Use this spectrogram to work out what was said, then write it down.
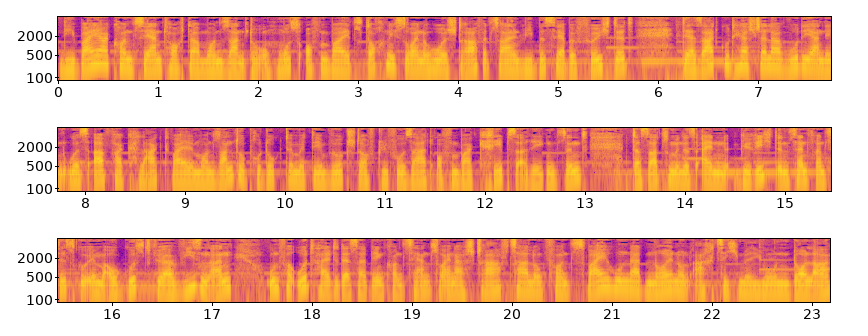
Die Bayer-Konzerntochter Monsanto muss offenbar jetzt doch nicht so eine hohe Strafe zahlen wie bisher befürchtet. Der Saatguthersteller wurde ja in den USA verklagt, weil Monsanto-Produkte mit dem Wirkstoff Glyphosat offenbar krebserregend sind. Das sah zumindest ein Gericht in San Francisco im August für erwiesen an und verurteilte deshalb den Konzern zu einer Strafzahlung von 289 Millionen Dollar.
